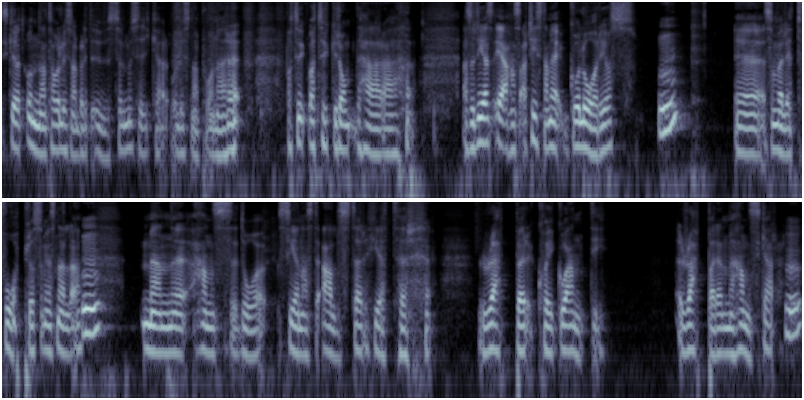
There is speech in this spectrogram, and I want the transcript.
ska göra ett undantag och lyssna på lite usel musik här och lyssna på när, vad, ty, vad tycker du om det här? eh, Alltså dels är hans artistnamn är Golorios, Mm. eh, som väl är två plus om jag är snälla. Mm. Men eh, hans då senaste alster heter Rapper Koiguanti. Rapparen med handskar. Mm.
